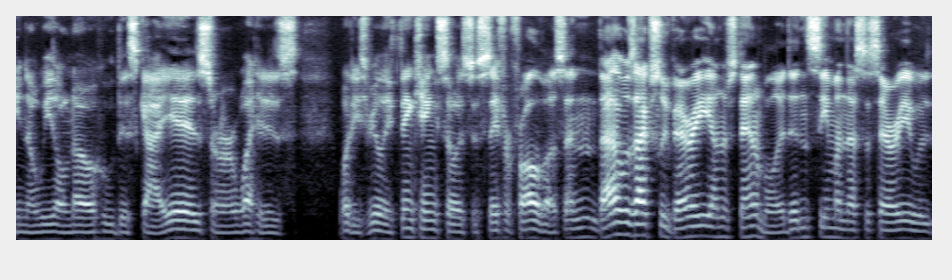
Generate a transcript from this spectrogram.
You know we don't know who this guy is or what his what he's really thinking, so it's just safer for all of us. And that was actually very understandable. It didn't seem unnecessary. It was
